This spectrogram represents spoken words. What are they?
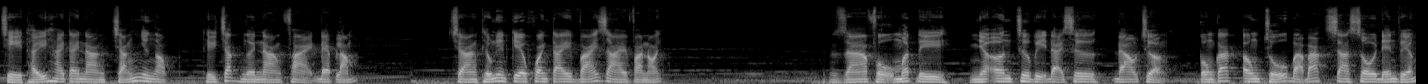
Chỉ thấy hai tay nàng trắng như ngọc Thì chắc người nàng phải đẹp lắm. Chàng thiếu niên kia khoanh tay vái dài và nói Gia phụ mất đi Nhờ ơn chư vị đại sư, đạo trưởng Cùng các ông chú bà bác xa xôi đến viếng.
